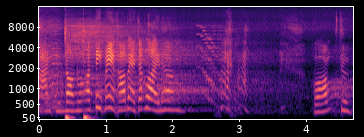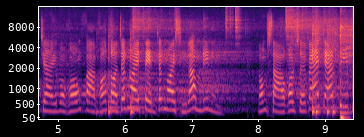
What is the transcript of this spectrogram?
การคืนน้องนุ่งเอาติบให้เขาแม่จักลอยเนึงของถึกใจบอกของฝากของต่อจักหน่อยเต้นจักหน่อยสีล่ำนี่นี่น้องสาวคนสวยแป๊ะแจ๊สตีป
